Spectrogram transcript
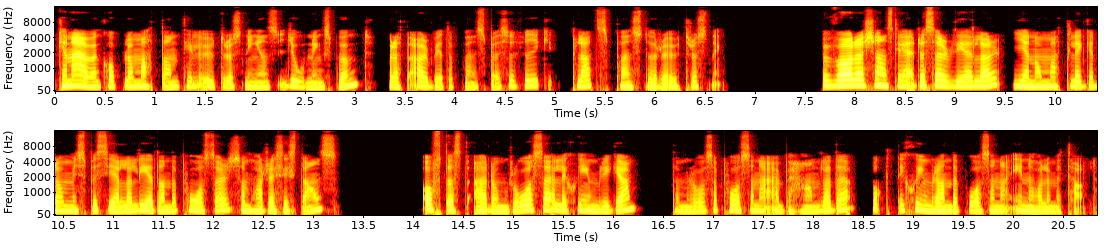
kan även koppla mattan till utrustningens jordningspunkt för att arbeta på en specifik plats på en större utrustning. Förvara känsliga reservdelar genom att lägga dem i speciella ledande påsar som har resistans. Oftast är de rosa eller skimriga. De rosa påsarna är behandlade och de skimrande påsarna innehåller metall.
